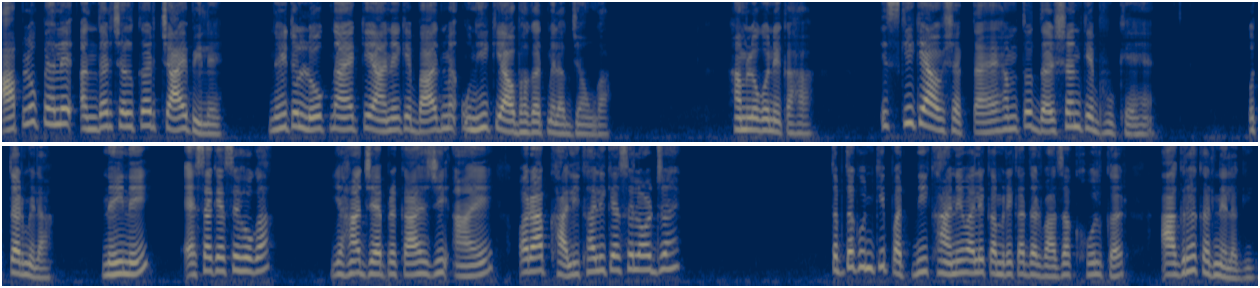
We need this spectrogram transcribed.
आप लोग पहले अंदर चलकर चाय पी लें, नहीं तो लोकनायक के आने के बाद मैं उन्हीं की आवभगत में लग जाऊँगा। हम लोगों ने कहा, इसकी क्या आवश्यकता है? हम तो दर्शन के भूखे हैं। उत्तर मिला, नहीं नहीं, ऐसा कैसे होगा? यहाँ जयप्रकाश जी आए और आप खाली खाली कैसे लौट जाएँ? तब तक उनकी पत्नी खाने वाले कमरे का दरवाज़ा खोलकर आग्रह करने लगी।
